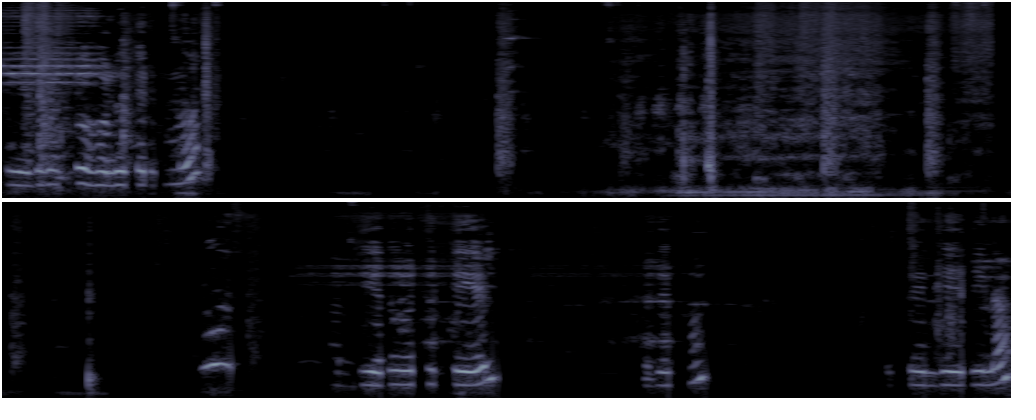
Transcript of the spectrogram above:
দিয়ে দেবো একটু হলুদের গুঁড়ো আর দিয়ে দেবো একটু তেল দেখুন তেল দিয়ে দিলাম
